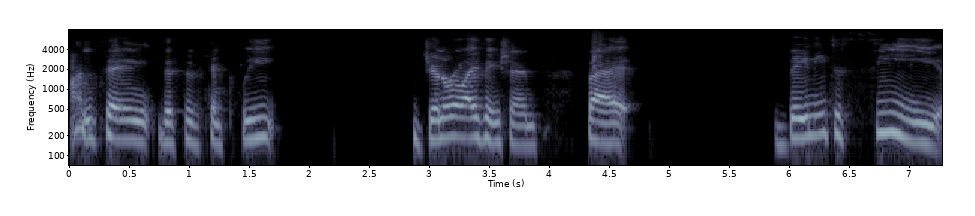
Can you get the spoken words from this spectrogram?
I'm saying this is complete generalization, but they need to see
